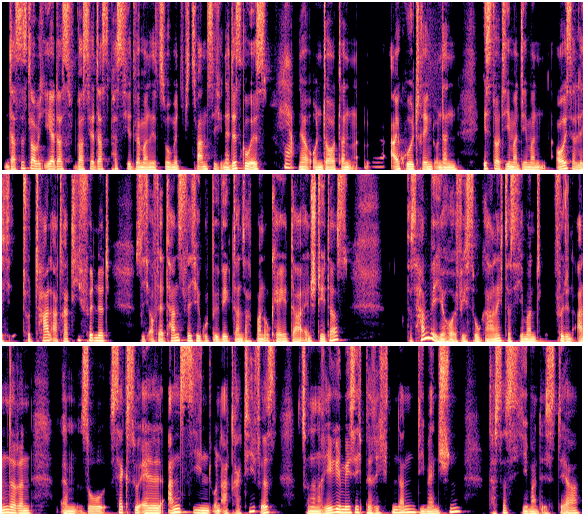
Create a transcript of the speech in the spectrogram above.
das ist, glaube ich, eher das, was ja das passiert, wenn man jetzt so mit 20 in der Disco ist ja. Ne, und dort dann Alkohol trinkt und dann ist dort jemand, den man äußerlich total attraktiv findet, sich auf der Tanzfläche gut bewegt, dann sagt man, okay, da entsteht das. Das haben wir hier häufig so gar nicht, dass jemand für den anderen ähm, so sexuell anziehend und attraktiv ist, sondern regelmäßig berichten dann die Menschen, dass das jemand ist, der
